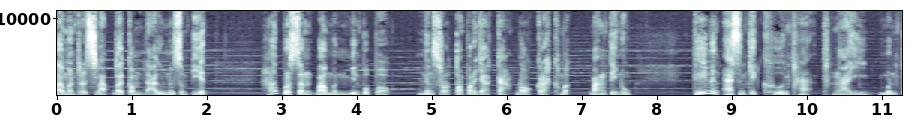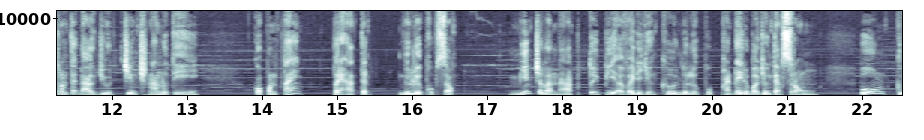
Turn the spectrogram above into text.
ដោយមិនត្រូវស្លាប់ដោយកម្ដៅនិងសម្ពាធហើយប្រសិនបើមិនមានពពកនិងស្រទាប់បរិយាកាសដ៏ក្រាស់ឃ្មឹកបាំងទីនោះ គេនឹងអាចសង្កេតឃើញថាថ្ងៃមិនត្រឹមតែដើរយឺតជាងឆ្នាំនោះទេក៏ប៉ុន្តែព្រះអាទិត្យនៅលើភពសុក្រ មានចលនាផ្ទុយពីអ្វីដែលយើងឃើញនៅលើភពផែនដីរបស់យើងទាំងស្រុងពូលគឺ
